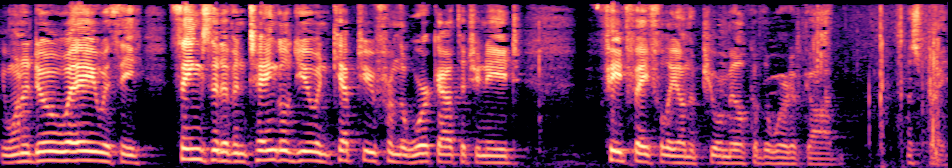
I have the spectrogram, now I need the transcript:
You want to do away with the things that have entangled you and kept you from the workout that you need. Feed faithfully on the pure milk of the Word of God. Let's pray.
